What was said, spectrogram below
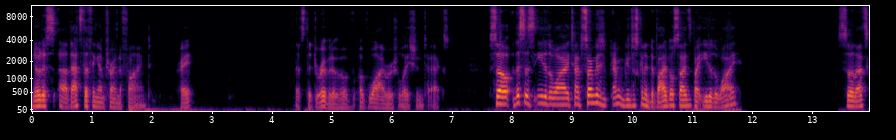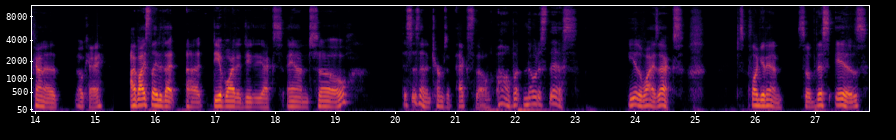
Notice uh, that's the thing I'm trying to find, right? That's the derivative of, of y with relation to x. So this is e to the y times, so I'm, gonna, I'm just going to divide both sides by e to the y. So that's kind of okay. I've isolated that uh, d of y to d dx, and so this isn't in terms of x though. Oh, but notice this. E to the y is x. Just plug it in. So this is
